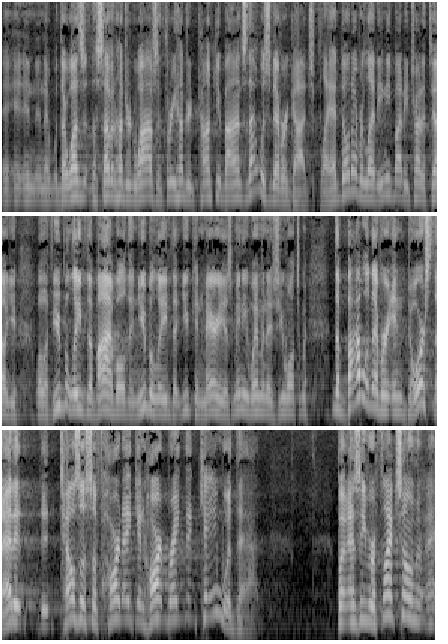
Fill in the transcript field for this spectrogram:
And, and, and, there wasn't the 700 wives and 300 concubines. That was never God's plan. Don't ever let anybody try to tell you, well, if you believe the Bible, then you believe that you can marry as many women as you want to marry. The Bible never endorsed that. It, it tells us of heartache and heartbreak that came with that. But as he reflects on uh,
